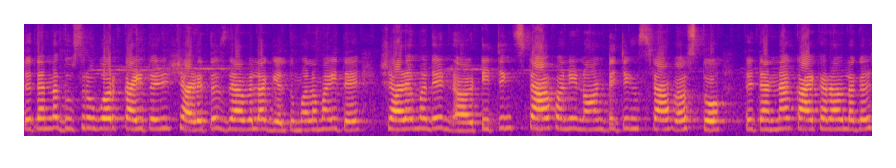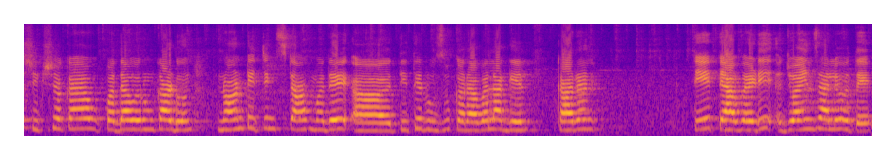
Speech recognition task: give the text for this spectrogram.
तर त्यांना दुसरं वर्क काहीतरी शाळेतच द्यावं लागेल. तुम्हाला माहिती आहे शाळेमध्ये टीचिंग स्टाफ आणि नॉन टीचिंग स्टाफ असतो. तर त्यांना काय करावं लागेल? शिक्षका पदावरून काढून नॉन टीचिंग स्टाफमध्ये तिथे रुजू करावं लागेल. कारण ते त्यावेळी जॉईन झाले होते.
